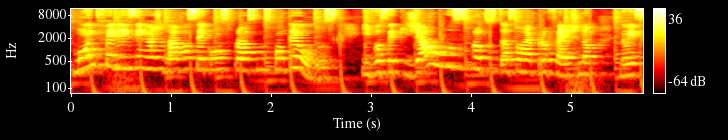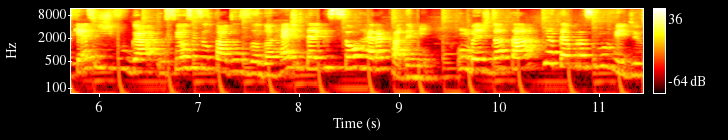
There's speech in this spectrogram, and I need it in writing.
muito feliz em ajudar você com os próximos conteúdos. E você que já usa os produtos da Soul Hair Professional, não esquece de divulgar os seus resultados usando a hashtag Soul Hair Academy. Um beijo da Tá e até o próximo vídeo.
